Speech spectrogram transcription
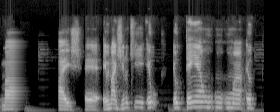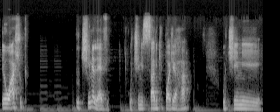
Mas é, eu imagino que eu, eu tenha um, um, uma... Eu, eu acho que o time é leve. O time sabe que pode errar. O time...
